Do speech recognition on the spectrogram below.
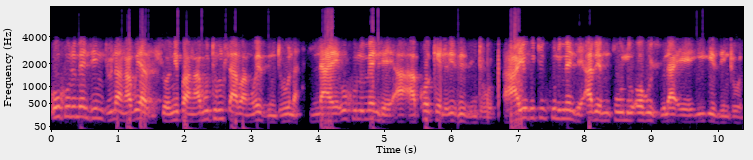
uhulumende induna ngabe uyazihlonipha ngabe ukuthi umhlaba ngowezinduna laye uhulumende akhokhele izizinduna. Hhayi ukuthi uhulumende abe mkhulu okudlula um izinduna.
